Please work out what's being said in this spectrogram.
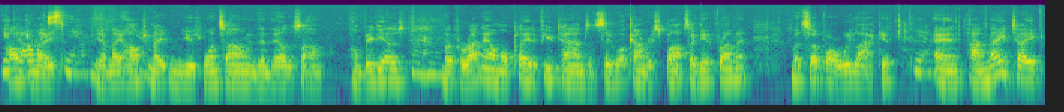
You alternate. always, yeah. Yeah, I may alternate and use one song and then the other song on videos. Mm-hmm. But for right now, I'm gonna play it a few times and see what kind of response I get from it. But so far, we like it. Yeah. And I may take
